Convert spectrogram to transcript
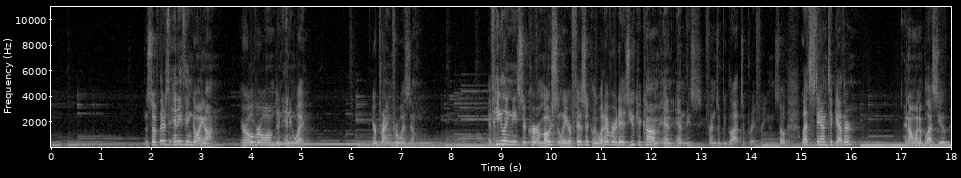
And so if there's anything going on, you're overwhelmed in any way, you're praying for wisdom. If healing needs to occur emotionally or physically, whatever it is, you could come and, and these friends would be glad to pray for you. And so let's stand together. And I want to bless you.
